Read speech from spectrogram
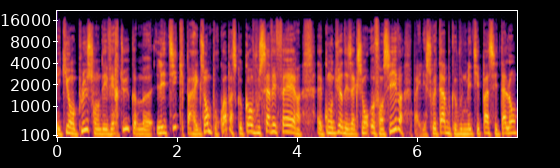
mais qui en plus ont des vertus comme euh, l'éthique, par exemple. Pourquoi? Parce que quand vous savez faire euh, conduire des actions offensives, bah, il est souhaitable que vous ne mettiez pas ces talents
